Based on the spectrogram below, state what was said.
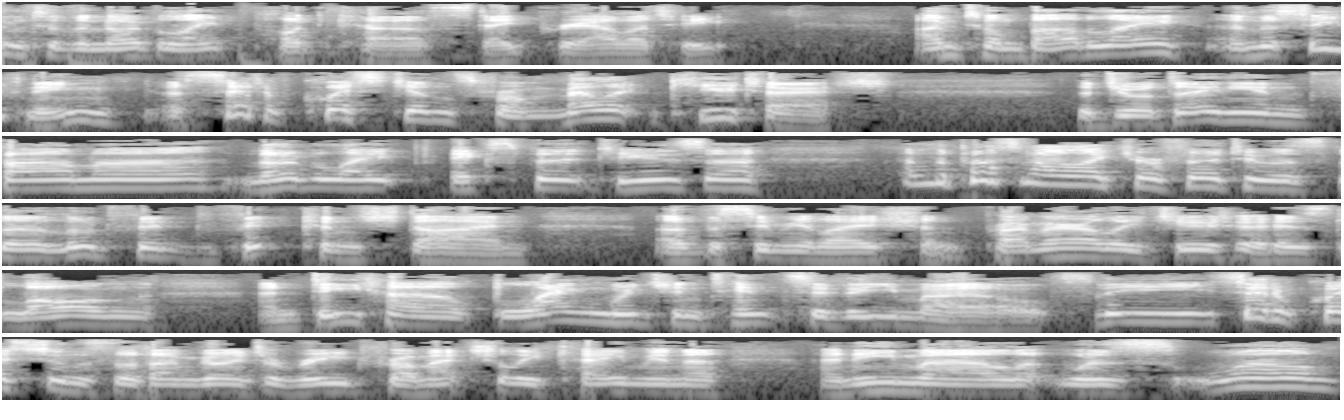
Welcome to the Noble Ape Podcast, Ape Reality. I'm Tom Barbalet, and this evening, a set of questions from Malek Qtaish, the Jordanian farmer, Noble Ape expert user, and the person I like to refer to as the Ludwig Wittgenstein of the simulation, primarily due to his long and detailed language intensive emails. The set of questions that I'm going to read from actually came in a, an email that was, well,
